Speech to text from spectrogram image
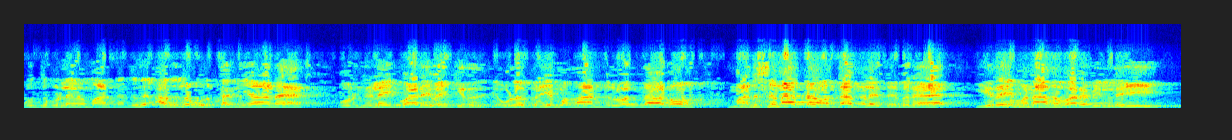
ஒத்துக்கொள்ளவே மாட்டேங்குது. அதுல ஒரு தனியான ஒரு நிலைப்பாடை வைக்கிறது. எவ்வளவு பெரிய மகான்கள் வந்தாலும் மனுஷனாத்தான் வந்தாங்களே தவிர இறைவனாக வரவில்லை.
